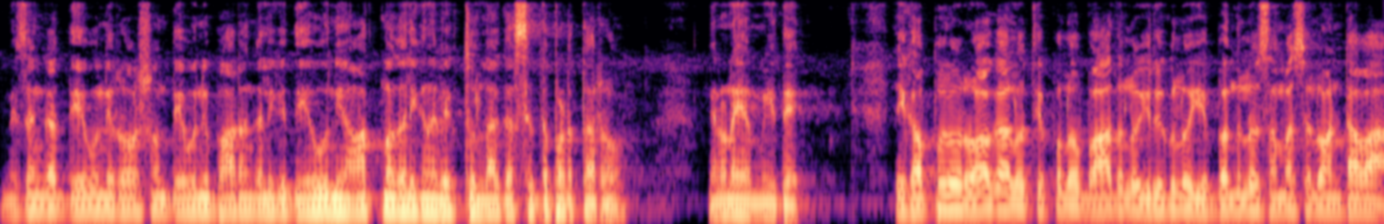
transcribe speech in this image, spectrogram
నిజంగా దేవుని రోషం దేవుని భారం కలిగి దేవుని ఆత్మ కలిగిన వ్యక్తుల్లాగా సిద్ధపడతారో? నిర్ణయం మీదే. ఇక అప్పులు రోగాలు తిప్పలు బాధలు ఇరుగులు ఇబ్బందులు సమస్యలు అంటావా?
